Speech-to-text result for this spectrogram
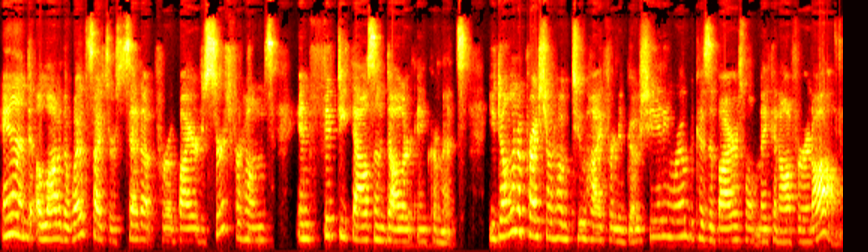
And a lot of the websites are set up for a buyer to search for homes in $50,000 increments. You don't want to price your home too high for negotiating room because the buyers won't make an offer at all.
